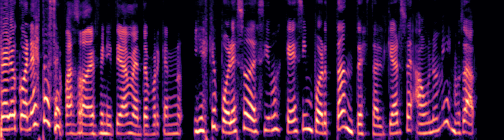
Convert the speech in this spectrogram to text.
Pero con esta se pasó definitivamente, porque no... Y es que por eso decimos que es importante stalkearse a uno mismo. O sea,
